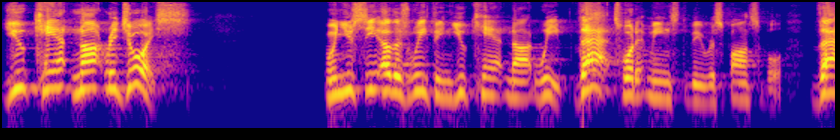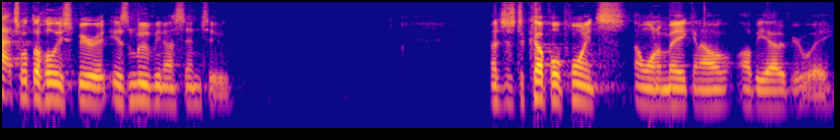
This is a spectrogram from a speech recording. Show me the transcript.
you can't not rejoice. When you see others weeping, you can't not weep. That's what it means to be responsible. That's what the Holy Spirit is moving us into. Now, just a couple points I want to make, and I'll, I'll be out of your way.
